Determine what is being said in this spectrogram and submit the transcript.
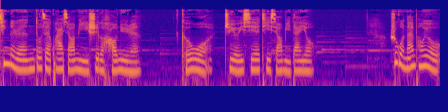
听的人都在夸小米是个好女人，可我却有一些替小米担忧。如果男朋友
